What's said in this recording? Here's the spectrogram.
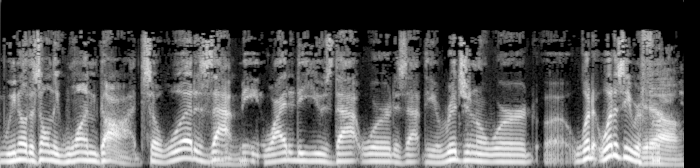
we know there's only one God. So what does Mm-hmm. that mean? Why did he use that word? Is that the original word? Uh, what what does he refer Yeah. to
